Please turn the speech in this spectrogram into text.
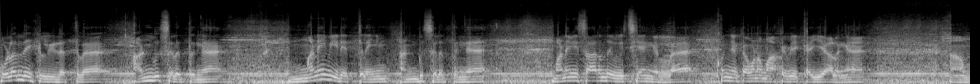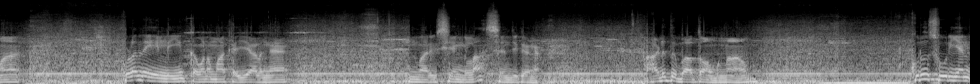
குழந்தைகளிடத்தில் அன்பு செலுத்துங்க மனைவி இடத்துலையும் அன்பு செலுத்துங்க. மனைவி சார்ந்த விஷயங்களில் கொஞ்சம் கவனமாகவே கையாளுங்க. ஆமாம் குழந்தைகள்லையும் கவனமாக கையாளுங்க. இந்த மாதிரி விஷயங்கள்லாம் செஞ்சுக்கோங்க. அடுத்து பார்த்தோம் அப்படின்னா குரு சூரியன்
